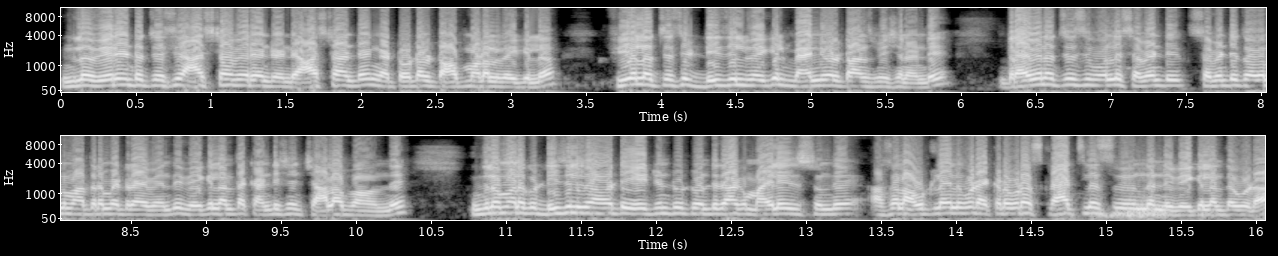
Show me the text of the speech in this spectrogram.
ఇందులో వేరియంట్ వచ్చేసి ఆస్టా వేరియంట్ అండి. ఆస్టా అంటే ఇంకా total top model vehicle fuel వచ్చేసి డీజిల్ వెహికల్ మాన్యువల్ ట్రాన్స్మిషన్ అండి. డ్రైవింగ్ వచ్చేసి ఓన్లీ సెవెంటీ సెవెంటీ థౌసండ్ మాత్రమే డ్రైవ్ అయింది. వెహికల్ అంతా కండిషన్ చాలా బాగుంది. ఇందులో మనకు డీజిల్ కాబట్టి ఎయిటీన్ టు ట్వంటీ దాకా మైలేజ్ ఇస్తుంది. అసలు అవుట్ లైన్ కూడా ఎక్కడ కూడా స్క్రాచ్ లెస్ ఉందండి వెహికల్ అంతా కూడా.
